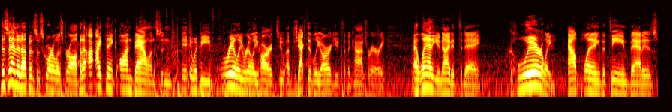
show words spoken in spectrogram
this ended up as a scoreless draw. But I, I think on balance, and it, it, would be really really hard to objectively argue to the contrary. Atlanta United today clearly outplaying the team that is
